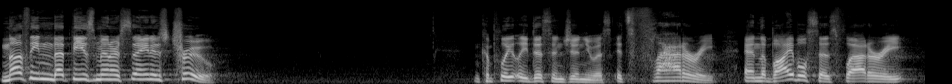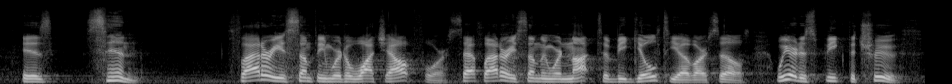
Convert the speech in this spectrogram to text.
Nothing that these men are saying is true. And completely disingenuous. It's flattery. And the Bible says flattery is sin. Flattery is something we're to watch out for. Flattery is something we're not to be guilty of ourselves. We are to speak the truth.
